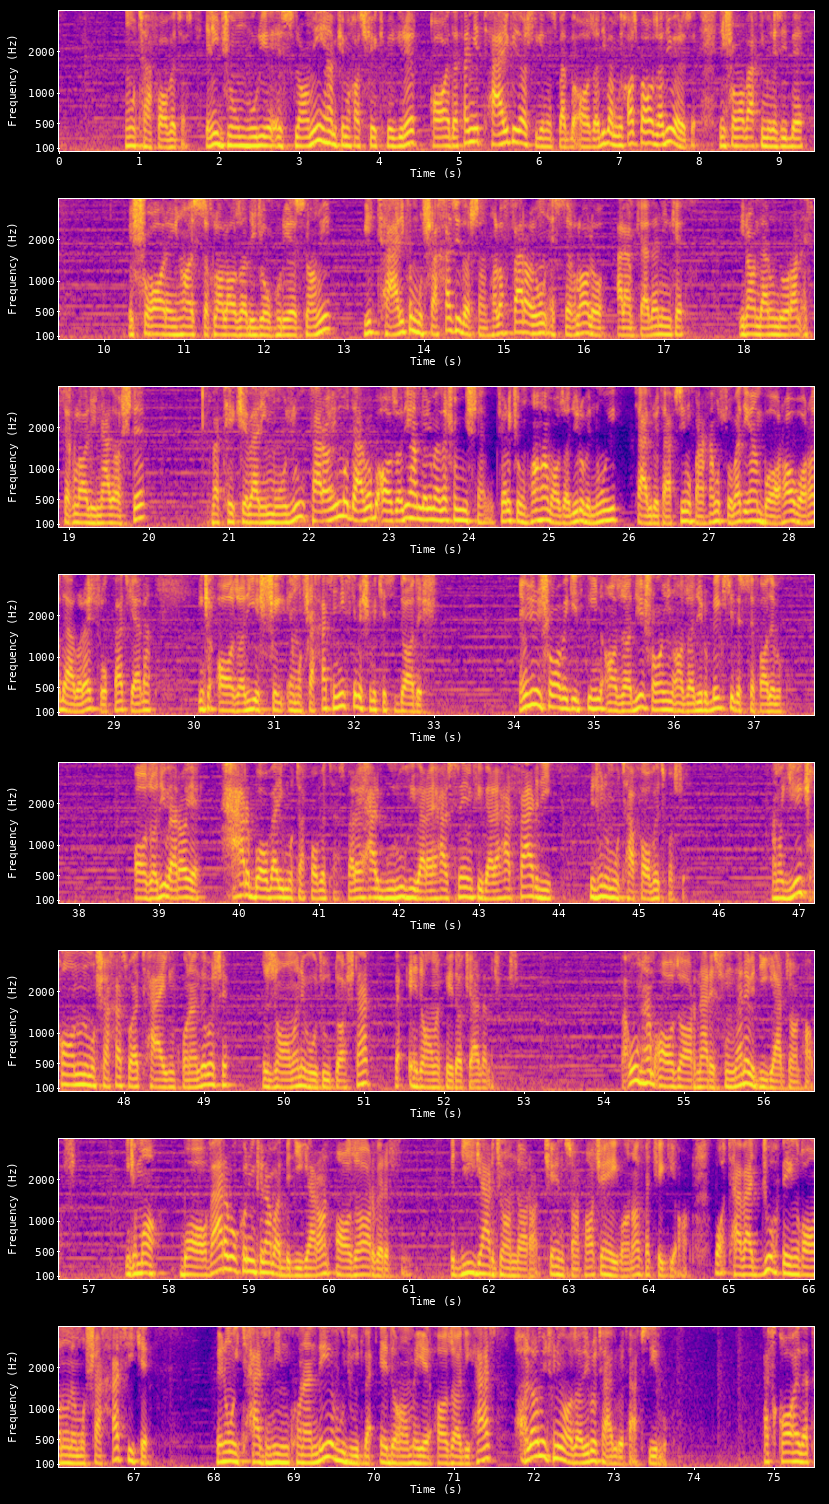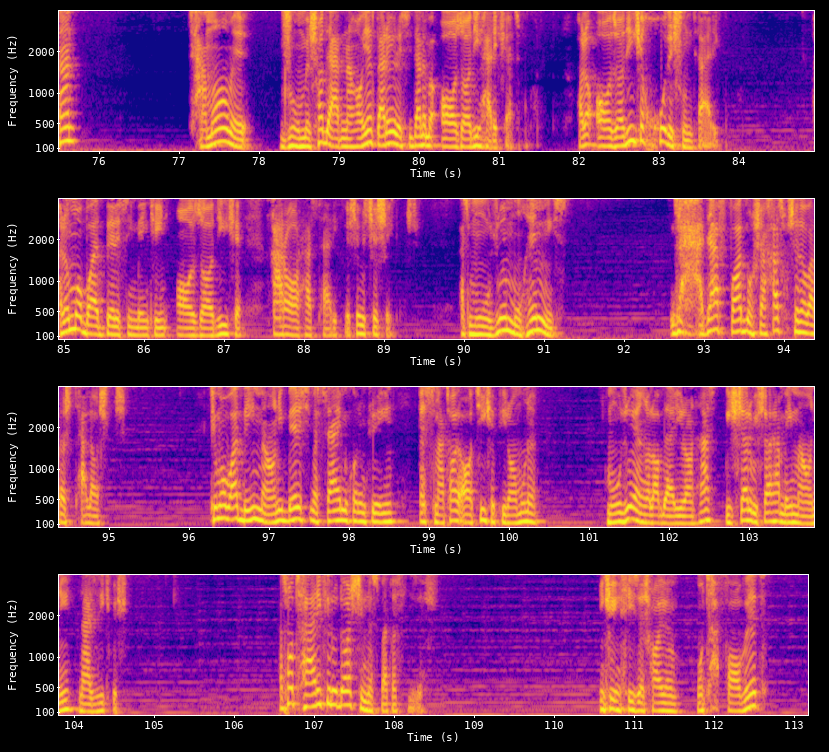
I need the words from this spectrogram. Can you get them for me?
متفاوت است. یعنی جمهوری اسلامی هم که می‌خواست شکل بگیره قاعدتا یه تعریفی داشت که نسبت به آزادی و می‌خواست به آزادی برسه. یعنی شما وقتی می‌رسید به شعار اینها استقلال آزادی جمهوری اسلامی یک تعریف مشخصی داشتن. حالا فرای اون استقلال رو علم کردن اینکه ایران در اون دوران استقلالی نداشته و تکیه بر این موضوع فراهیم ما در باب آزادی هم داریم ازشون میشنویم. چرا که اونها هم آزادی رو به نوعی تعبیر و تفسیر می‌کنن. همون صحبتی من بارها و بارها دربارهش صحبت کردم. اینکه آزادی شیء مشخصی نیست که بشه به کسی دادش. نمی‌تونید شما بگید این آزادی شما این آزادی رو بگیرید استفاده بکن آزادی برای هر باوری متفاوت است. برای هر گروهی برای هر سنفی برای هر فردی می‌تونه متفاوت باشه. اما یک قانون مشخص باید تعیین کننده باشه. زامن وجود داشتن و ادامه پیدا کردنش باشه. و اون هم آزار نرسوندن به دیگر جانها باشه. اینکه ما باور بکنیم که نباید به دیگران آزار برسونیم. به دیگر جانداران چه انسانها چه حیوانات و چه گیاهان. با توجه به این قانون مشخصی که به نوعی تضمین کننده وجود و ادامه آزادی هست حالا می‌تونیم آزادی رو تعبیر و تفسیر بکنیم. پس قاعدتا تمام جنبش ها در نهایت برای رسیدن به آزادی حرکت می‌کنن حالا آزادی که خودشون تعریف حالا ما باید برسیم به اینکه این آزادی که قرار هست تعریف بشه به چه شکل بشه. پس موضوع مهم نیست. یه هدف باید مشخص باشه تا براش تلاش بشه. که ما باید به این معانی برسیم و سعی می‌کنیم توی این قسمت های آتی که پیرامون موضوع انقلاب در ایران هست بیشتر و بیشتر هم به این معانی نزدیک بشیم. پس ما تعریفی رو داشتیم نسبت به خیزش. اینکه این خیزش های متفاوت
